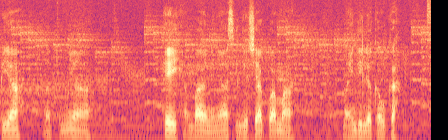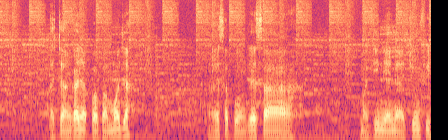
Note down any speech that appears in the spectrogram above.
pia natumia hay ambayo ni nyasi iliyoshaku ama mahindi iliyokauka, nachanganya kwa pamoja. Naweza kuongeza madini aina ya chumvi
